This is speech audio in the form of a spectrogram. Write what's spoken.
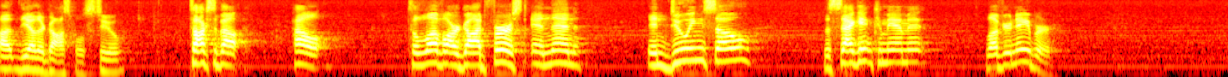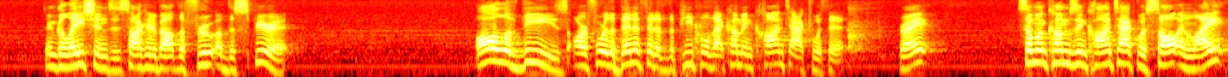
uh, the other Gospels too, talks about how to love our God first and then in doing so, the second commandment, love your neighbor. In Galatians, it's talking about the fruit of the Spirit. All of these are for the benefit of the people that come in contact with it, right? Someone comes in contact with salt and light,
